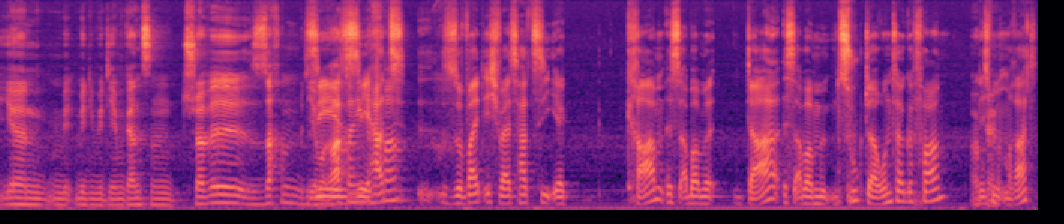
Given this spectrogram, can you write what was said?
ihren mit, mit, ihrem ganzen Travel-Sachen, mit ihrem sie, Rad Sie hat, soweit ich weiß, hat sie ihr Kram, ist aber mit, da, ist aber mit dem Zug da runtergefahren, okay. nicht mit dem Rad.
